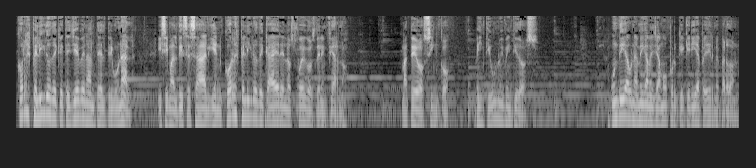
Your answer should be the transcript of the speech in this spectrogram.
corres peligro de que te lleven ante el tribunal, y si maldices a alguien, corres peligro de caer en los fuegos del infierno. Mateo 5, 21 y 22. Un día una amiga me llamó porque quería pedirme perdón.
